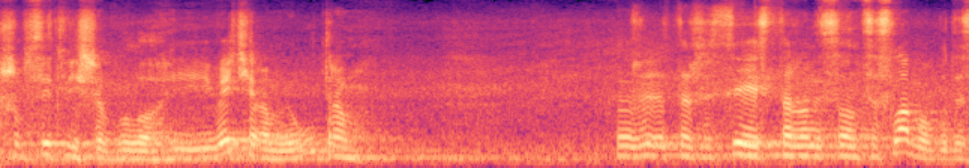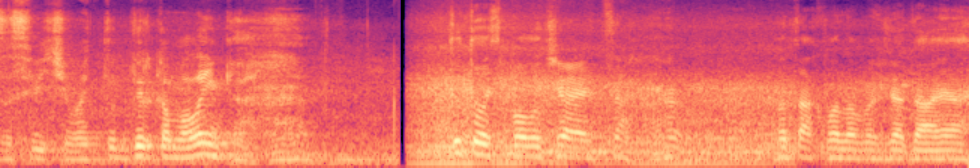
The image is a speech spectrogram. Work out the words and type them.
Щоб світліше було. І вечором, і утром. Тоже, це ж з цієї сторони сонце слабо буде засвічувати. Тут дирка маленька. Тут ось виходить. Отак воно виглядає.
